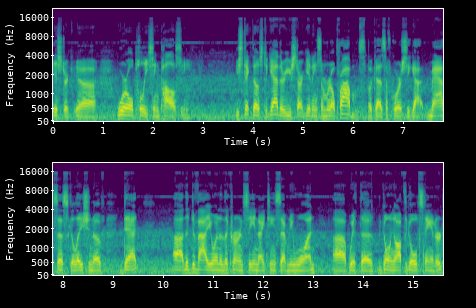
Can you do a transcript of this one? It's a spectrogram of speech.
district uh, world policing policy. You stick those together, you start getting some real problems because, of course, you got mass escalation of debt, uh, the devaluing of the currency in 1971, uh, with the going off the gold standard,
